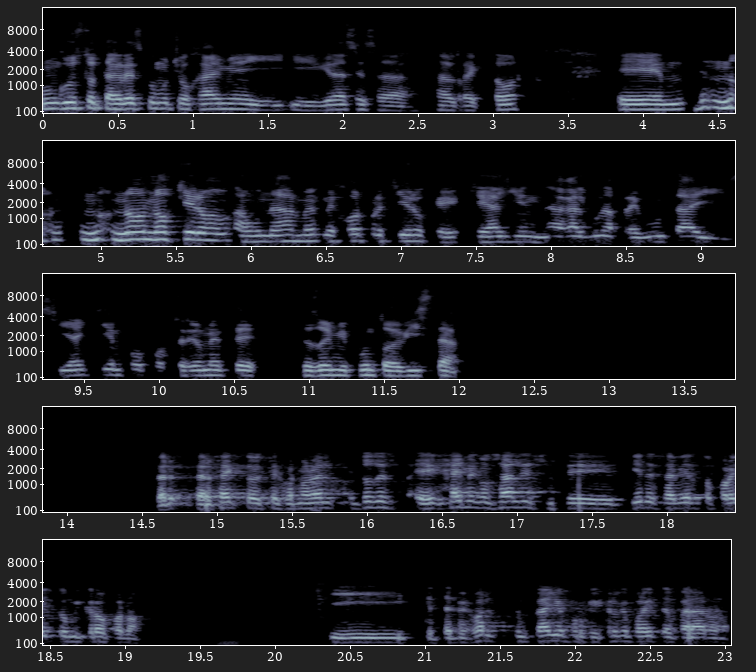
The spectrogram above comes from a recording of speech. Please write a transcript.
Un gusto, te agradezco mucho, Jaime, y, gracias al rector. Eh, no, no, no, quiero aunar, mejor prefiero que, que, alguien haga alguna pregunta y si hay tiempo, posteriormente les doy mi punto de vista. Perfecto, este Juan Manuel. Entonces, eh, Jaime González, este, tienes abierto por ahí tu micrófono. Y que te mejores tu callo porque creo que por ahí te operaron.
